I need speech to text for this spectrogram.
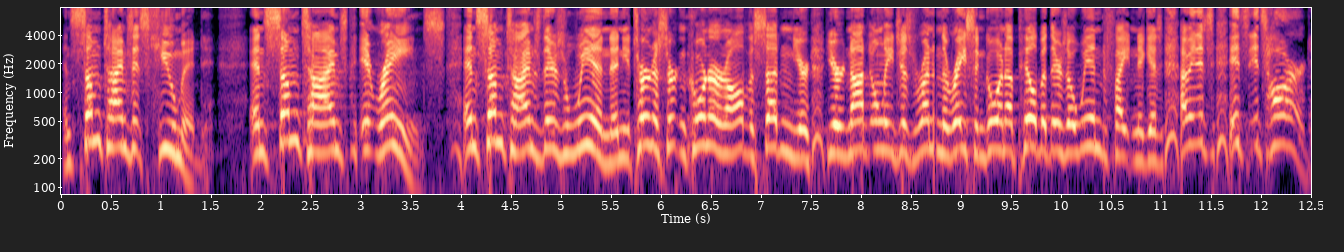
And sometimes it's humid. And sometimes it rains. And sometimes there's wind. And you turn a certain corner and all of a sudden you're, you're not only just running the race and going uphill, but there's a wind fighting against. I mean, it's, it's, it's hard.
